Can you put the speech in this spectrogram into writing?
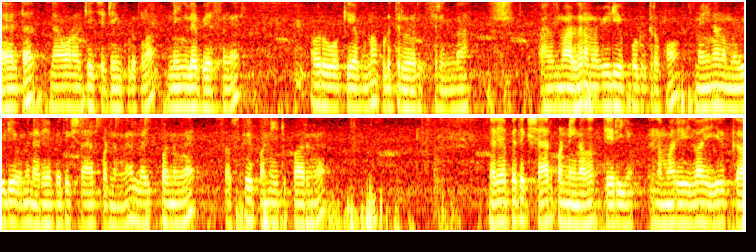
டைரெக்டாக டீ செட்டிங் கொடுக்கலாம். நீங்களே பேசுங்க. அவர் ஓகே அப்படின்னா கொடுத்துருவாரு. சரிங்களா? அது மாதிரி தான் நம்ம வீடியோ போட்டுட்ருக்கோம். மெயினாக நம்ம வீடியோ வந்து நிறைய பேர்த்துக்கு ஷேர் பண்ணுங்கள் லைக் பண்ணுங்கள் சப்ஸ்கிரைப் பண்ணிட்டு பாருங்கள் நிறையா பேர்த்துக்கு ஷேர் பண்ணிங்கன்னா தான் தெரியும். இந்த மாதிரிலாம் இருக்கா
